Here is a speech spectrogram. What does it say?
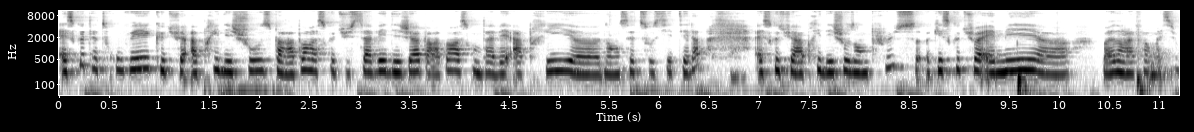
Est-ce que tu as trouvé que tu as appris des choses par rapport à ce que tu savais déjà, par rapport à ce qu'on t'avait appris euh, dans cette société-là? Est-ce que tu as appris des choses en plus? Qu'est-ce que tu as aimé euh, dans la formation?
